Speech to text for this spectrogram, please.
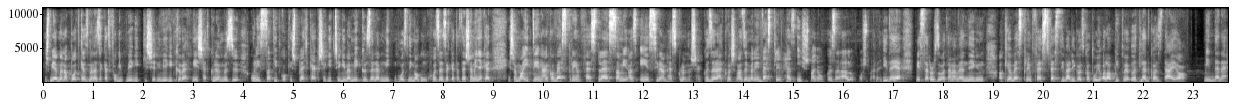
és mi ebben a podcastben ezeket fogjuk végigkísérni, végigkövetni, és hát különböző kulisszatitkok és plegykák segítségével még közelebb ni- hozni magunkhoz ezeket az eseményeket, és a mai témánk a Veszprém Fest lesz, ami az én szívemhez különösen közel áll, különösen azért, mert én Veszprémhez is nagyon közel állok most már egy ideje. Mészáros Zoltán a vendégünk, aki a Veszprém Fest fesztivál igazgatója, alapítója, ötletgazdája, mindene.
